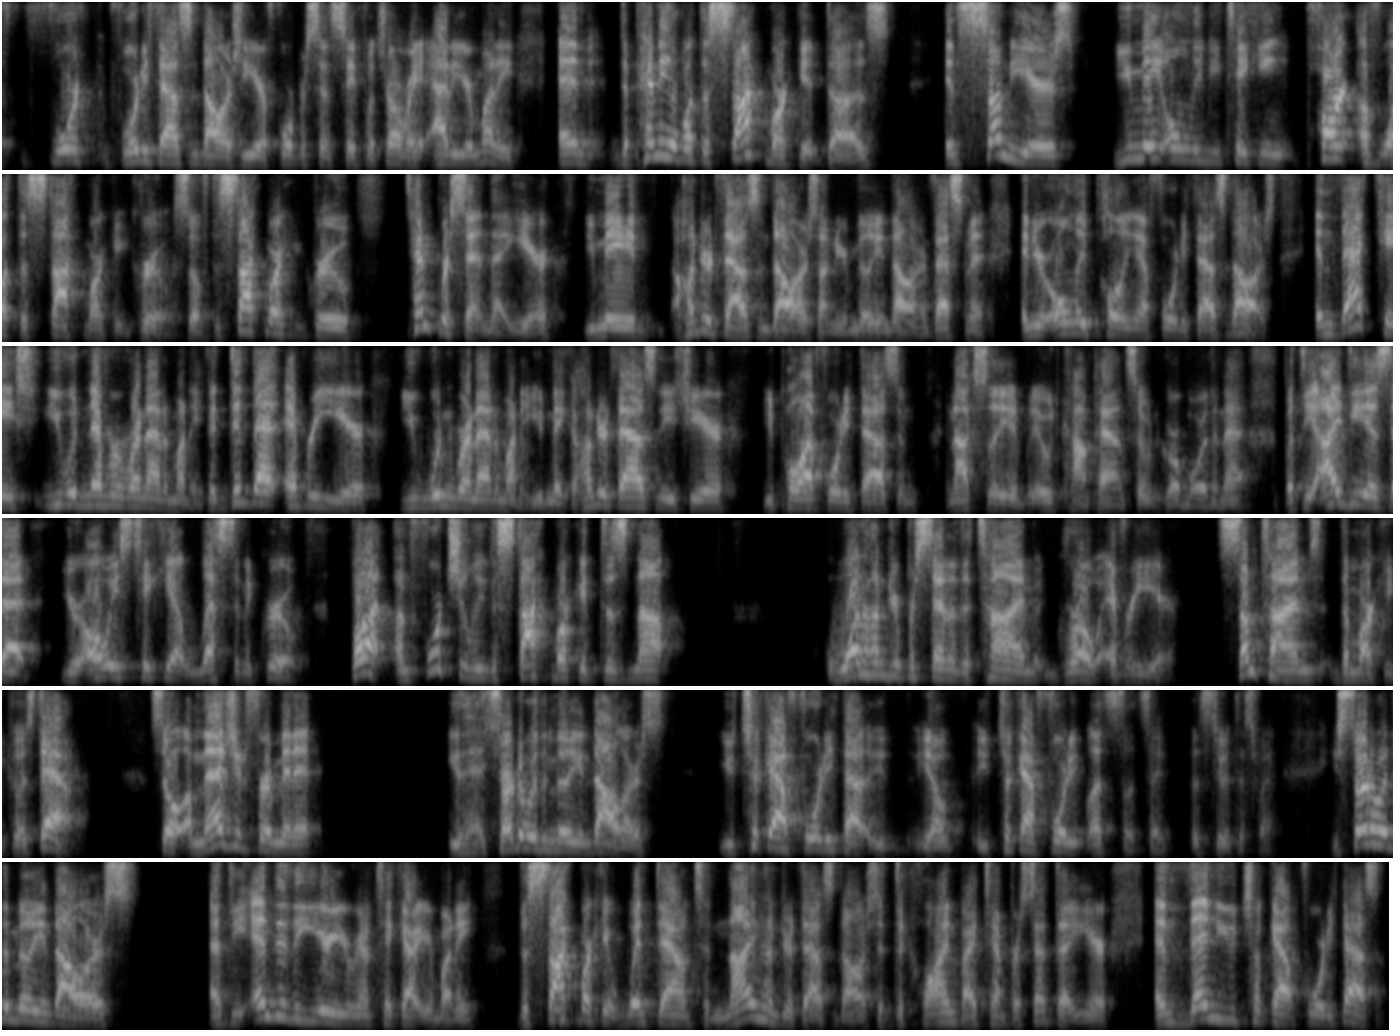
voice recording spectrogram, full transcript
forty thousand dollars a year, four percent safe withdrawal rate out of your money, and depending on what the stock market does, in some years you may only be taking part of what the stock market grew. So if the stock market grew 10% in that year, you made $100,000 on your million dollar investment and you're only pulling out $40,000. In that case, you would never run out of money. If it did that every year, you wouldn't run out of money. You'd make 100,000 each year, you'd pull out 40,000 and actually it, would compound so it would grow more than that. But the idea is that you're always taking out less than it grew. But unfortunately, the stock market does not 100% of the time grow every year. Sometimes the market goes down. So imagine for a minute, you started with a million dollars you took out 40,000, you know, you took out 40, let's let's say, let's do it this way. You started with a million dollars. At the end of the year, you're going to take out your money. The stock market went down to $900,000. It declined by 10% that year. And then you took out 40,000.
